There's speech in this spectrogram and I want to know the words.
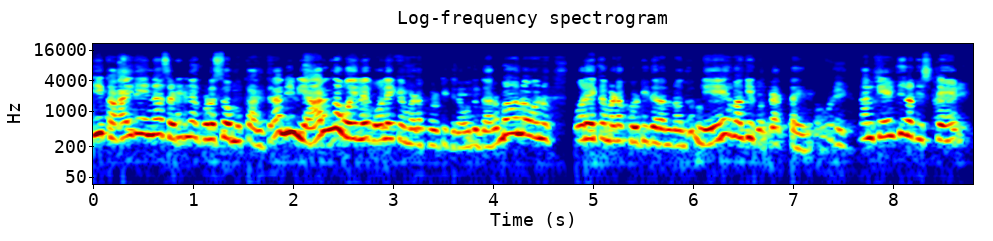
ಈ ಕಾಯ್ದೆಯನ್ನ ಸಡಿಲಗೊಳಿಸೋ ಮುಖಾಂತರ ನೀವು ಯಾರನ್ನ ಓಲೈ- ಓಲೈಕೆ ಮಾಡಕ್ ಹೊರಟಿದ್ದೀರಾ? ಒಂದು ಧರ್ಮವನ್ನು ಓಲೈಕೆ ಮಾಡಕ್ ಹೊರಟಿದಾರ ಅನ್ನೋದು ನೇರವಾಗಿ ಗೊತ್ತಾಗ್ತಾ ಇದೆ. ನಾನು ಕೇಳ್ತಿರೋದಿಷ್ಟೇ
